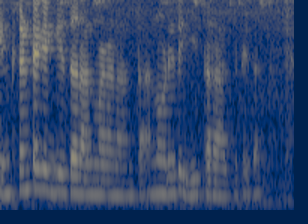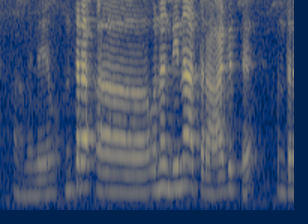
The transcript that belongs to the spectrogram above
ಎಂಟು ಗಂಟೆಗೆ ಗೀಝರ್ ಆನ್ ಮಾಡೋಣ ಅಂತ. ನೋಡಿದರೆ ಈ ಥರ ಆಗಿಬಿಟ್ಟಿದೆ. ಆಮೇಲೆ ಒಂಥರ ಒಂದೊಂದು ದಿನ ಆ ಥರ ಆಗುತ್ತೆ. ಒಂಥರ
